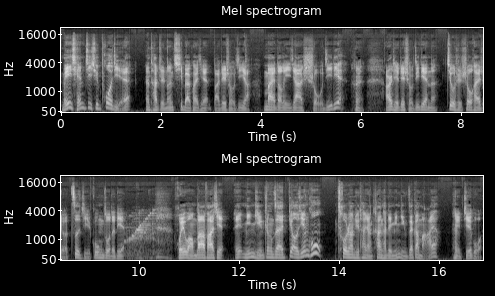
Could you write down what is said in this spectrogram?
没钱继续破解，那他只能七百块钱把这手机啊卖到了一家手机店，哼，而且这手机店呢就是受害者自己工作的店。回网吧发现，哎，民警正在调监控，凑上去他想看看这民警在干嘛呀。嘿，结果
